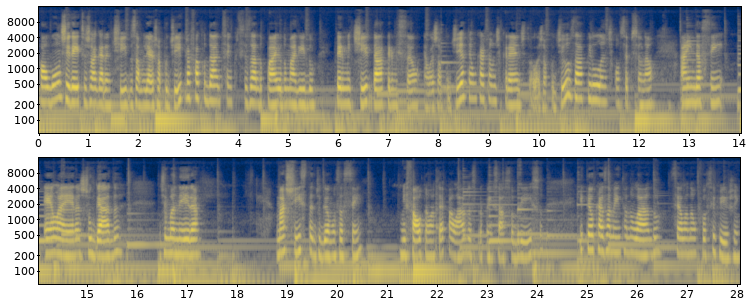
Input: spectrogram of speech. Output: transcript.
com alguns direitos já garantidos, a mulher já podia ir para a faculdade sem precisar do pai ou do marido permitir, dar permissão, ela já podia ter um cartão de crédito, ela já podia usar a pílula anticoncepcional, ainda assim ela era julgada de maneira machista, digamos assim. Me faltam até palavras para pensar sobre isso e ter o casamento anulado se ela não fosse virgem.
